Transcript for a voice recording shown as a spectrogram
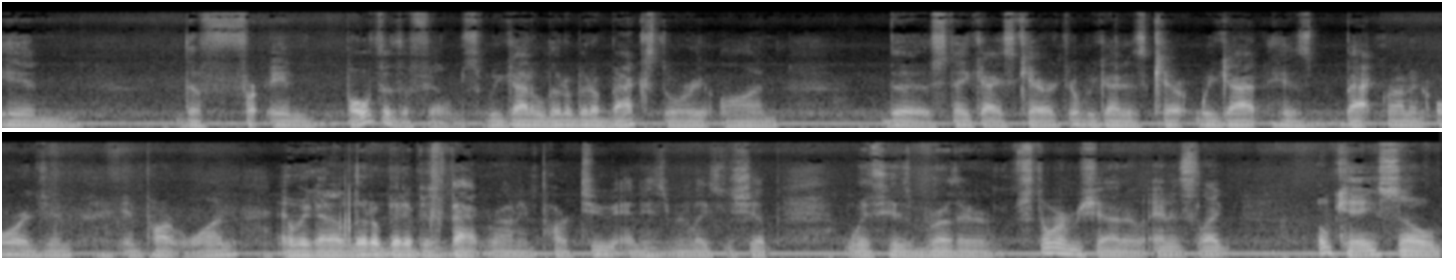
in the in both of the films. We got a little bit of backstory on the Snake Eyes character. We got his we got his background and origin in part one, and we got a little bit of his background in part two and his relationship with his brother Storm Shadow. And it's like, okay, so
